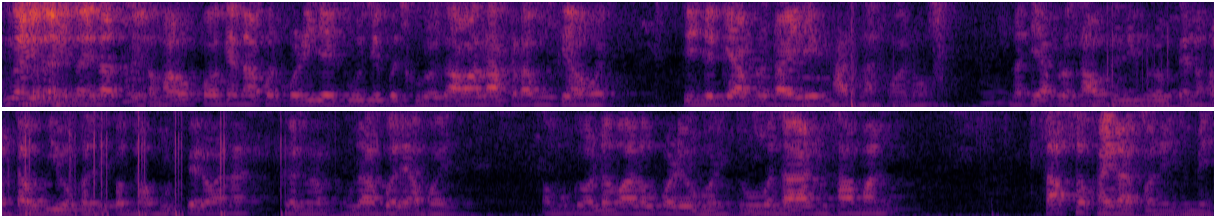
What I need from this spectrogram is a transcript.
નહીં, નહીં, નહીં, ના જ કહી. તમારો પગ એના પર પડી જાય તો જે બચકું હોય તો આવા લાકડા મૂક્યા હોય. તે જગ્યાએ આપણે ડાયરેક્ટ હાથ નાખવાનો. નથી આપણે સાવચેતીપૂર્વક તેને હટાવતી વખતે પગમાં બૂટ પહેરવાના ઘરના પૂરા ભર્યા હોય અમુક ડમાલો પડ્યો હોય તો બધાનું સામાન સાફ સફાઈ રાખવાની છે મેં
